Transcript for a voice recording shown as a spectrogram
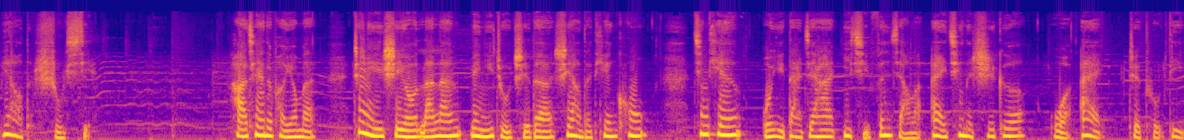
妙的书写。好，亲爱的朋友们，这里是由兰兰为你主持的《诗样的天空》。今天我与大家一起分享了艾青的诗歌《我爱这土地》。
